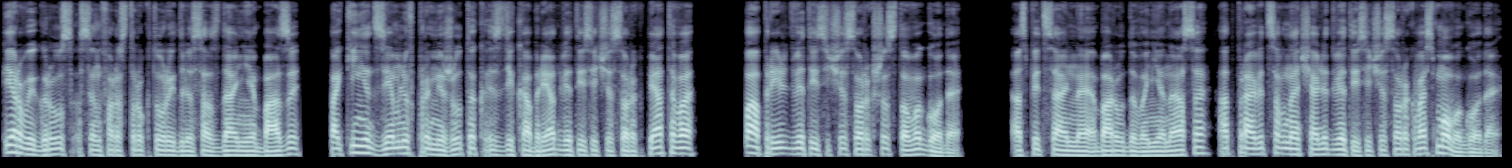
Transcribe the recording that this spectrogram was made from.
Первый груз с инфраструктурой для создания базы покинет Землю в промежуток с декабря 2045 по апрель 2046 года, а специальное оборудование НАСА отправится в начале 2048 года.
